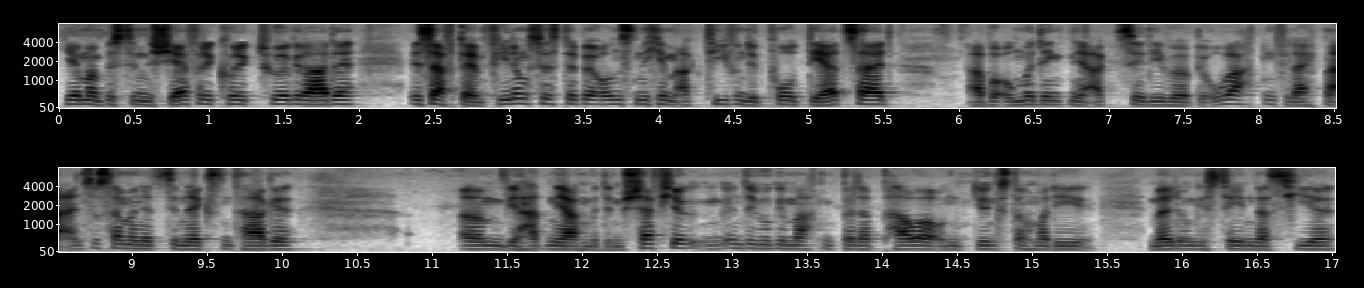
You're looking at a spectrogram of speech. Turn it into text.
Hier wir ein bisschen eine schärfere Korrektur gerade, ist auf der Empfehlungsliste bei uns, nicht im aktiven Depot derzeit, aber unbedingt eine Aktie, die wir beobachten, vielleicht mal einzusammeln jetzt die nächsten Tage. Ähm, wir hatten ja auch mit dem Chef hier ein Interview gemacht mit Bella Power und jüngst noch mal die Meldung gesehen, dass hier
